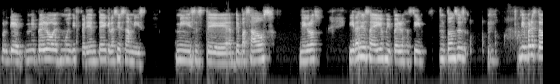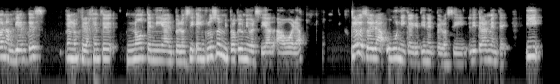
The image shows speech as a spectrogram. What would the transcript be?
porque mi pelo es muy diferente gracias a mis, mis este, antepasados negros, y gracias a ellos mi pelo es así. Entonces, siempre he estado en ambientes en los que la gente no tenía el pelo así, e incluso en mi propia universidad ahora, creo que soy la única que tiene el pelo así, literalmente. Y,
